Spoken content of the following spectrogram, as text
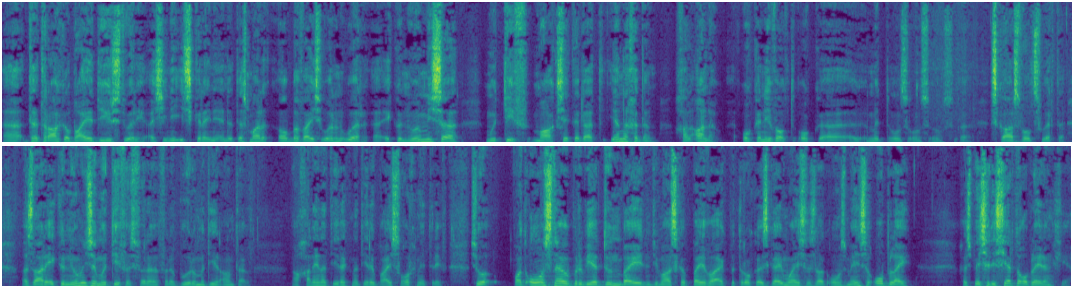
Uh dit raak 'n baie duur storie as jy nie iets kry nie en dit is maar al bewys oor en oor 'n ekonomiese motief maak seker dat enige ding gaan aanhou ook in die wild, ook uh, met ons ons ons uh, skaars wildsoorte. As daar 'n ekonomiese motief is vir 'n vir 'n boer om 'n dier aan te hou, dan gaan hy natuurlik natuurlik baie sorg mee tref. So wat ons nou probeer doen by die maatskappy waar ek betrokke is, Gamewise, is dat ons mense oplei, gespesialiseerde opleiding gee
